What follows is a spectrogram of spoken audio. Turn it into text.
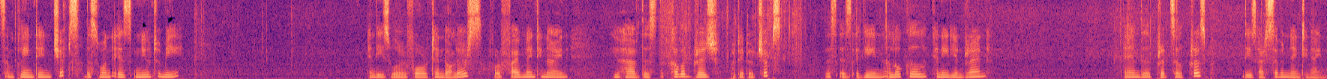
some plantain chips this one is new to me. And these were for $10 for $5.99 you have this the covered bridge potato chips this is again a local Canadian brand. And the pretzel crisp these are $7.99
